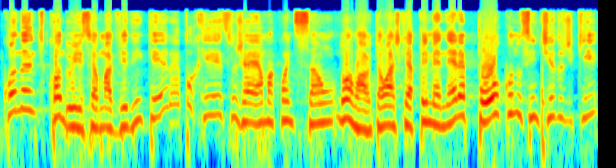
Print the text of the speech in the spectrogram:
Quando, quando isso é uma vida inteira, é porque isso já é uma condição normal. Então eu acho que a Primener é pouco no sentido de que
